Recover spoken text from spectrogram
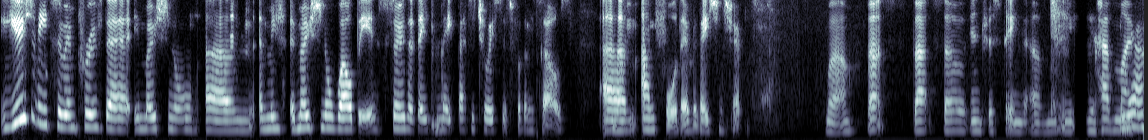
usually to improve their emotional um, emo- emotional well-being so that they can make better choices for themselves um, and for their relationships. Wow that's that's so interesting. Um, you, you have my yeah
